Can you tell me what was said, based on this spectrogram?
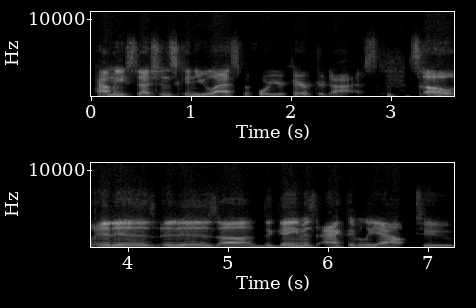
how many sessions can you last before your character dies. so it is it is uh, the game is actively out to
